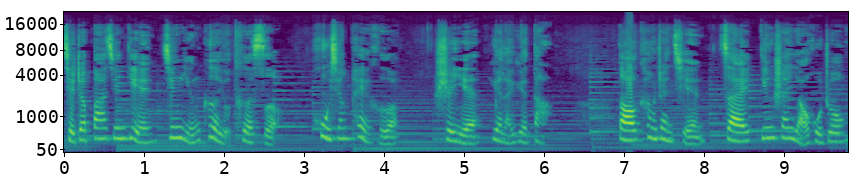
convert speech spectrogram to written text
且这八间店经营各有特色，互相配合，事业越来越大。到抗战前，在丁山窑户中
